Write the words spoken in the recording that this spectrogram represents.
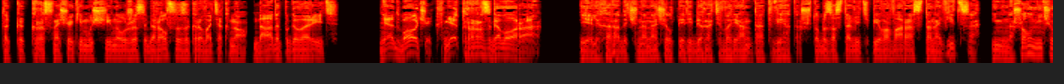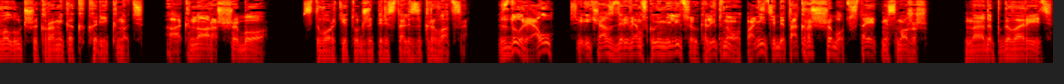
так как краснощекий мужчина уже собирался закрывать окно. «Надо поговорить». «Нет бочек, нет разговора!» Я лихорадочно начал перебирать варианты ответа, чтобы заставить пивовара остановиться, и не нашел ничего лучше, кроме как крикнуть. «Окно расшибу!» Створки тут же перестали закрываться. «Сдурел? Сейчас деревенскую милицию кликну, они тебе так расшибут, стоять не сможешь». «Надо поговорить».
